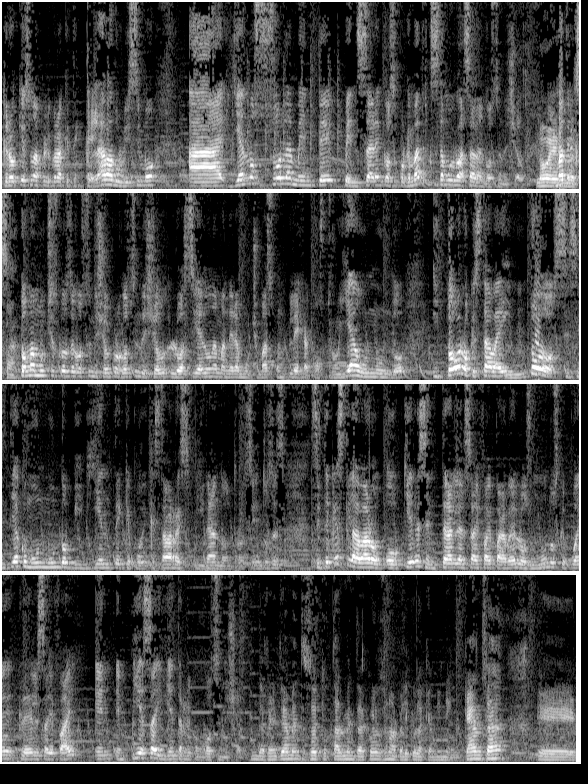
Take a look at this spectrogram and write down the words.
creo que es una película que te clava durísimo a ya no solamente pensar en cosas, porque Matrix está muy basada en Ghost in the Shell. Lo es, lo Matrix está. toma muchas cosas de Ghost in the Shell, pero Ghost in the Shell lo hacía de una manera mucho más compleja, construía un mundo y todo lo que estaba ahí, todo se sentía como un mundo viviente que, que estaba respirando dentro de sí. Entonces, si te quieres clavar o, o quieres entrarle al sci-fi para ver los mundos que puede crear el sci-fi, en- empieza y entrale con Ghost in the Shell. Definitivamente estoy totalmente de acuerdo. Es una película que a mí me encanta. Eh,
